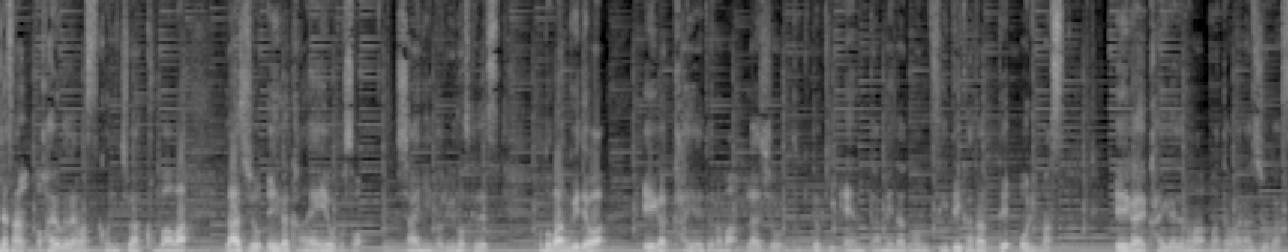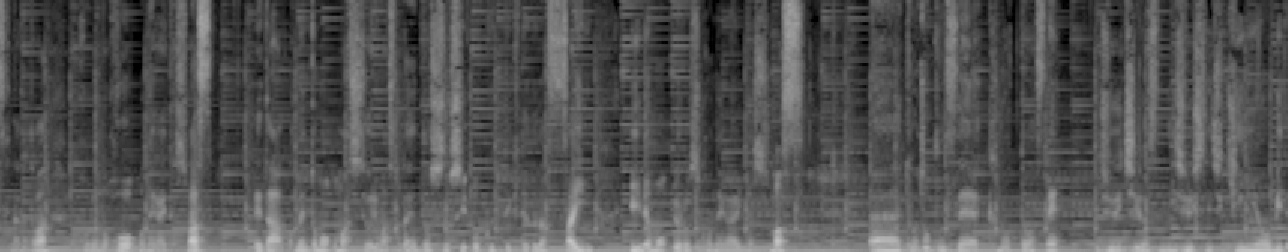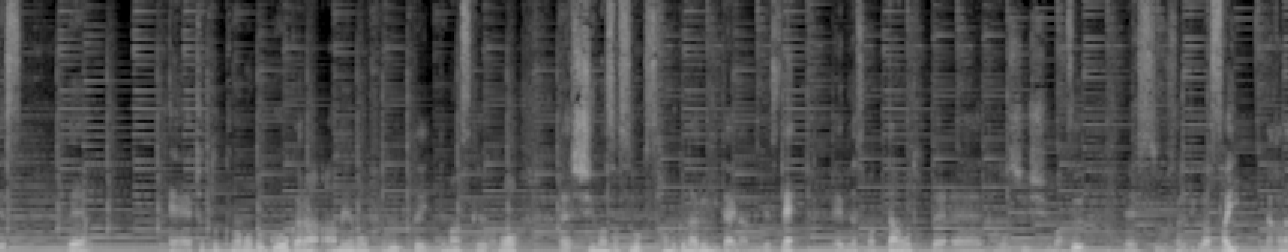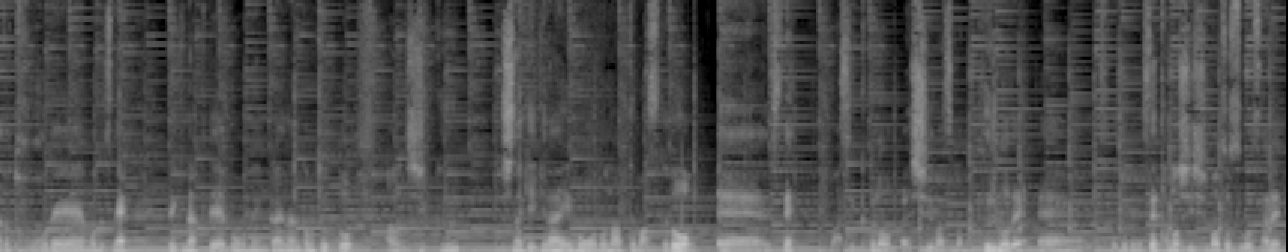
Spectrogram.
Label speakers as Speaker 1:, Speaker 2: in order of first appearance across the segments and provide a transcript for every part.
Speaker 1: 皆さん、おはようございます。こんにちは、こんばんは。ラジオ映画館へようこそ。シャイニーの龍之介です。この番組では、映画、海外ドラマ、ラジオ、時々エンタメなどについて語っております。映画や海外ドラマ、またはラジオが好きな方は、フォローの方お願いいたします。レター、コメントもお待ちしておりますので、どしどし送ってきてください。いいねもよろしくお願いいたします。えー、今日ちょっとですね、曇ってますね。11月27日金曜日です。で、えー、ちょっと熊本午後から雨も降ると言ってますけれども、えー、週末はすごく寒くなるみたいなんでですね、えー、皆様暖をとって、え楽しい週末、え過ごされてください。なかなか遠出もですね、できなくて忘年会なんかもちょっとあの自粛しなきゃいけないモードになってますけど、えですね、まあ、せっかくの週末まで来るので、えそれぞれですね、楽しい週末を過ごされ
